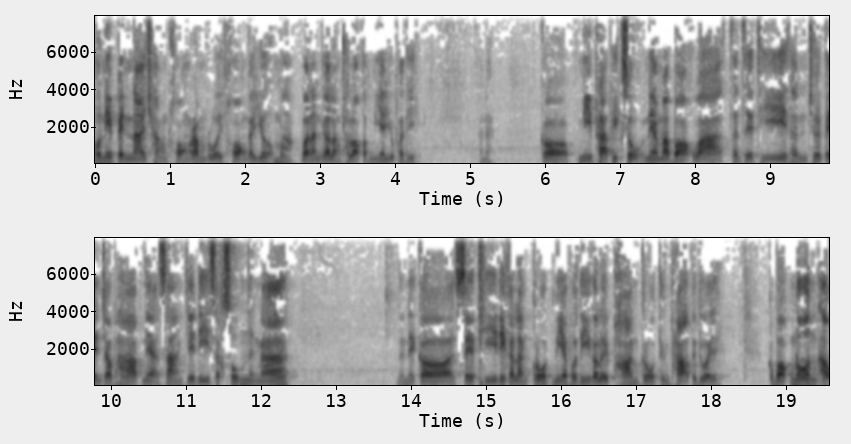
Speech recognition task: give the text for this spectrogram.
คนนี้เป็นนายช่างทองร่ำรวยทองก็เยอะมาก วันนั้นกำลังทะเลาะกับเมียอยู่พอดีนะ ก็มีพระภิกษุเนี่ยมาบอกว่าท่านเศรษฐีท่านช่วยเป็นเจ้าภาพเนี่ยสร้างเจดีย์สักซุ้มหนึ่งนะนั่นนี่ก็เศรษฐีนี่กำลังโกรธเมียพอดีก็เลยพานโกรธถึงพระไปด้วย ก็บอกโน่นเอา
